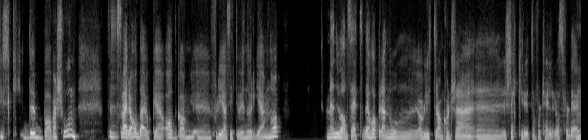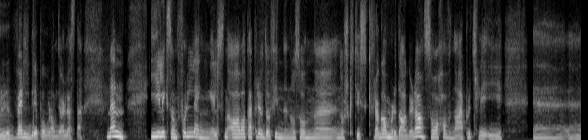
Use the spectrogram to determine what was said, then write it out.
tysk dubba versjon. Dessverre hadde jeg jo ikke adgang, eh, fordi jeg sitter jo i Norge nå. Men uansett, det håper jeg noen av lytterne kanskje eh, sjekker ut og forteller oss, for det jeg lurer veldig på hvordan de har løst det. Men i liksom forlengelsen av at jeg prøvde å finne noe sånn eh, norsk-tysk fra gamle dager, da, så havna jeg plutselig i eh, eh,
